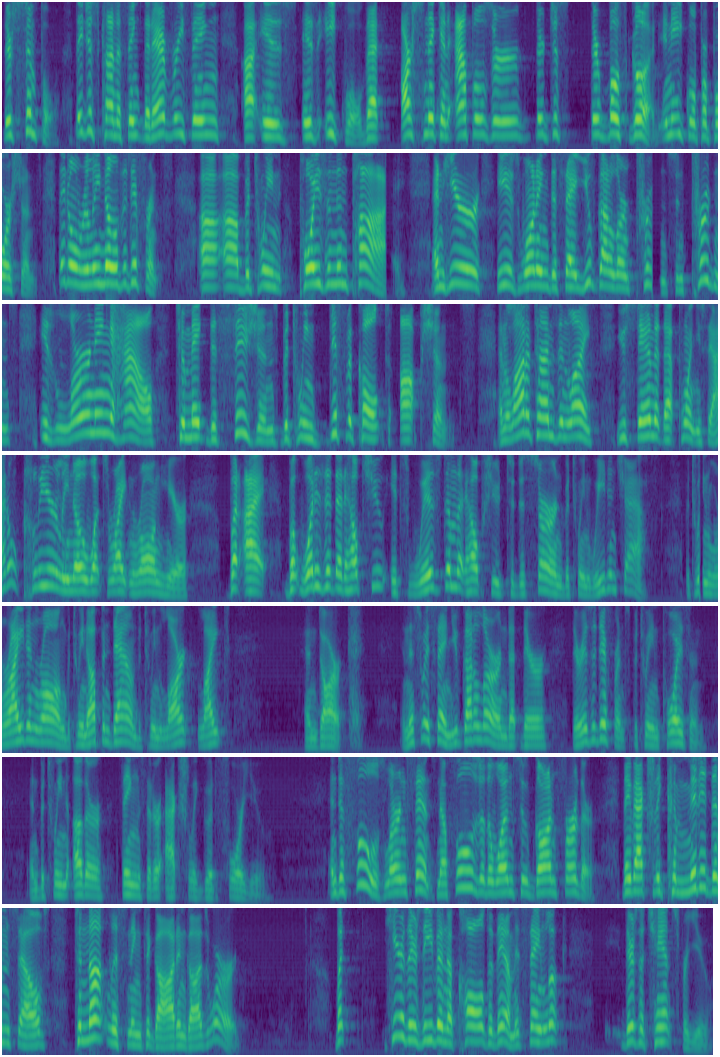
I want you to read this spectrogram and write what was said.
They're simple. They just kind of think that everything uh, is, is equal, that arsenic and apples are, they're just, they're both good in equal proportions. They don't really know the difference uh, uh, between poison and pie. And here he is wanting to say, you've got to learn prudence. And prudence is learning how to make decisions between difficult options. And a lot of times in life, you stand at that point and you say, I don't clearly know what's right and wrong here, but I, but what is it that helps you? It's wisdom that helps you to discern between wheat and chaff, between right and wrong, between up and down, between light and dark. And this way saying you've got to learn that there, there is a difference between poison and between other things that are actually good for you. And to fools, learn sense. Now, fools are the ones who've gone further. They've actually committed themselves to not listening to God and God's word. But here, there's even a call to them. It's saying, look, there's a chance for you.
